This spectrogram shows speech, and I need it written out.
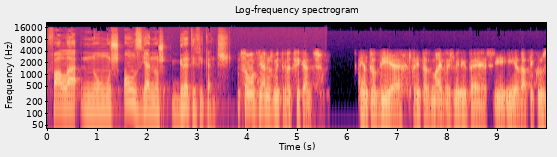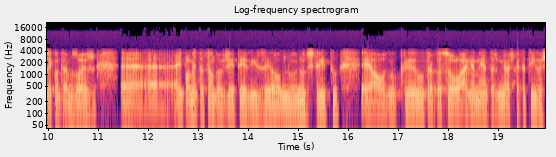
fala nos 11 anos gratificantes. São 11 anos muito gratificantes entre o dia 30 de maio de 2010 e, e a data em que nos encontramos hoje, uh, a implementação do GT Viseu no, no, distrito é algo que ultrapassou largamente as melhores expectativas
